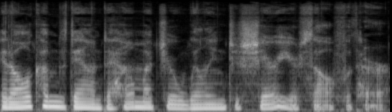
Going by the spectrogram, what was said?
It all comes down to how much you're willing to share yourself with her.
